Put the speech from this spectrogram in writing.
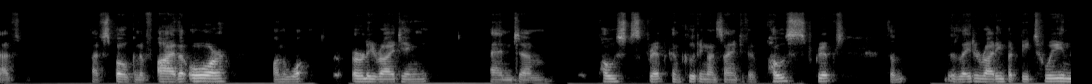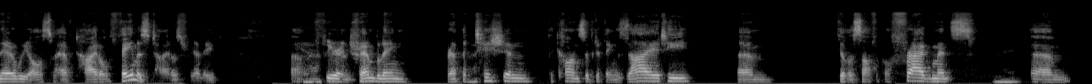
I've, I've spoken of either or on the early writing and um, postscript, concluding unscientific postscript, the, the later writing, but between there we also have titles, famous titles really, uh, yeah. Fear and Trembling, repetition, the concept of anxiety, um, philosophical fragments, um,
